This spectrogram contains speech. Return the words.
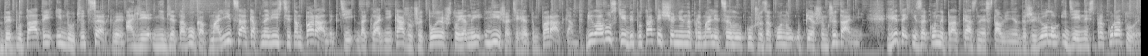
Дэпутаты ідуць у церквы, але не для таго, каб маліцца, а каб навесці там парадак ці дакладней кажучы тое, што яны лічаць гэтым парадкам. Беларускія дэпутаты сёння напрымалі цэлую кучу законаў у першым чытанні. Гэта і законы пра адказнае стаўленне да жывёлаў і дзейнасць пракуратуры.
